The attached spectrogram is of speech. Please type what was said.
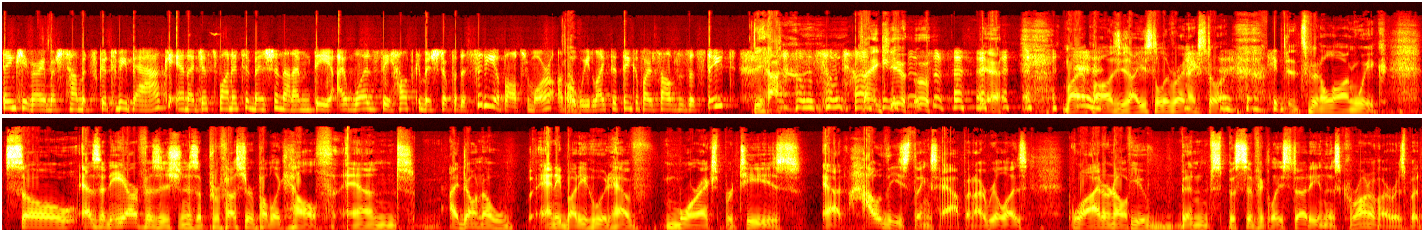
Thank you very much, Thom. It's good to be back. And I just wanted to mention that I'm the I was the health commissioner for the city of Baltimore, although oh. we like to think of ourselves as a state. Yeah. Um, sometimes. Thank you. yeah. My apologies. I used to live right next door. It's been a long week. So, as an ER physician, as a professor of public health, and I don't know anybody who would have more expertise at how these things happen. I realize, well, I don't know if you've been specifically studying this coronavirus, but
